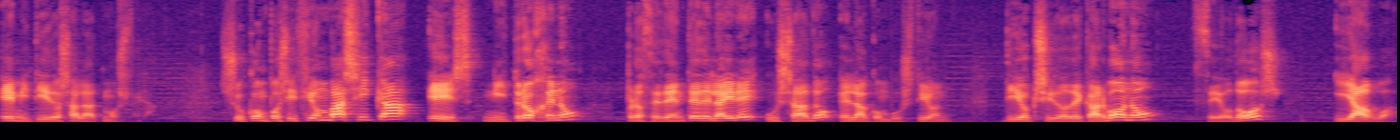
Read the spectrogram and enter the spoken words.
emitidos a la atmósfera. Su composición básica es nitrógeno, procedente del aire usado en la combustión, dióxido de carbono, CO2 y agua,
